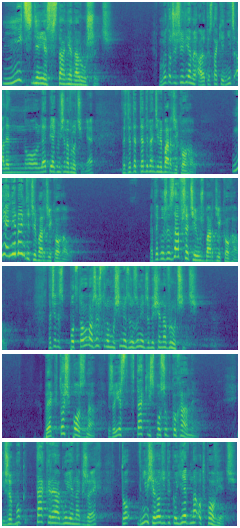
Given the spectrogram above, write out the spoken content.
nic nie jest w stanie naruszyć. No my to oczywiście wiemy, ale to jest takie nic, ale no lepiej jakbym się nawrócił, nie? Wtedy, będzie mnie bardziej kochał. Nie, nie będzie cię bardziej kochał. Dlatego, że zawsze cię już bardziej kochał. Znaczy, to jest podstawowa rzecz, którą musimy zrozumieć, żeby się nawrócić. Bo jak ktoś pozna, że jest w taki sposób kochany i że Bóg tak reaguje na grzech, to w nim się rodzi tylko jedna odpowiedź.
